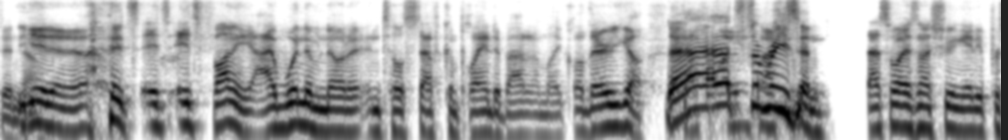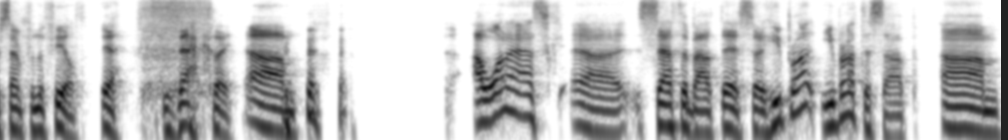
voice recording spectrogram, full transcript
didn't know. yeah, no, no, it's it's it's funny. I wouldn't have known it until Steph complained about it. I'm like, well, there you go. why That's the reason. shooting- That's why he's not shooting 80% from the field. Yeah, exactly. Um, I want to ask uh, Seth about this. So he brought you brought this up. Um,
